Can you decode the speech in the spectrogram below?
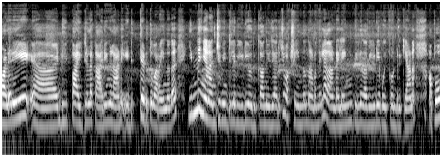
വളരെ ഡീപ്പായിട്ടുള്ള കാര്യങ്ങളാണ് എടുത്തെടുത്ത് പറയുന്നത്. ഇന്ന് ഞാൻ അഞ്ച് മിനിറ്റിൽ വീഡിയോ ഒതുക്കാമെന്ന് വിചാരിച്ചു. പക്ഷേ ഇന്ന് നടന്നില്ല. അതാണ്ട് ലെങ്തിൽ ആ വീഡിയോ പോയിക്കൊണ്ടിരിക്കുകയാണ്. അപ്പോൾ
